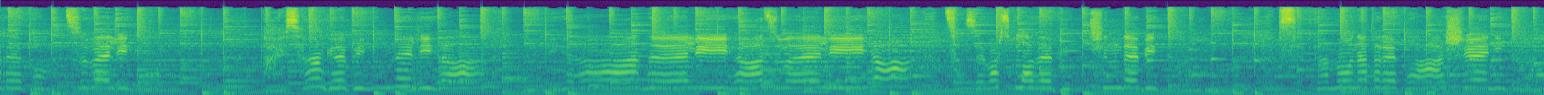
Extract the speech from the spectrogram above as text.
ხარება ძველია და ეს ანგები ნელია ნელია ნელია ძველია. ცალზე ვარსკვლავები ჩნდები სევდა მონატრება შენია.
